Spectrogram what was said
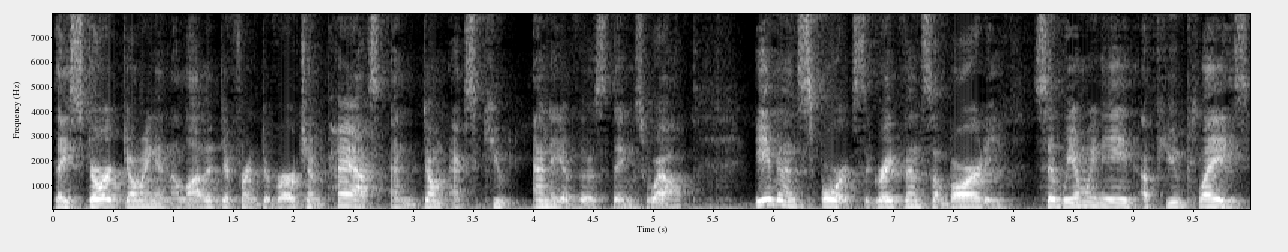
They start going in a lot of different divergent paths and don't execute any of those things well. Even in sports, the great Vince Lombardi said we only need a few plays,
